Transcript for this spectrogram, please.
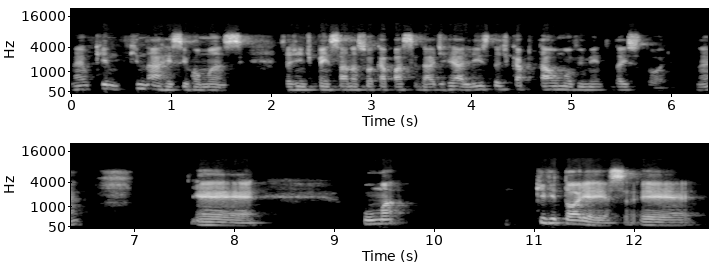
né? O que, que narra esse romance? Se a gente pensar na sua capacidade realista de captar o movimento da história, né? É uma que vitória é essa? É,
